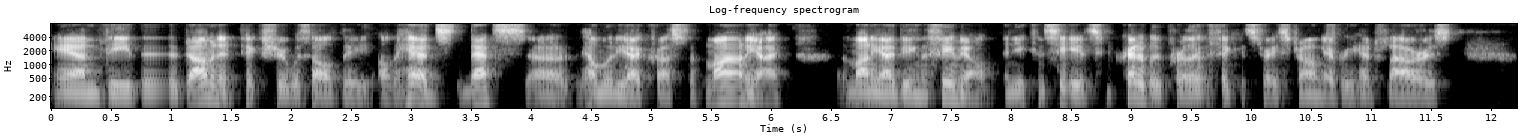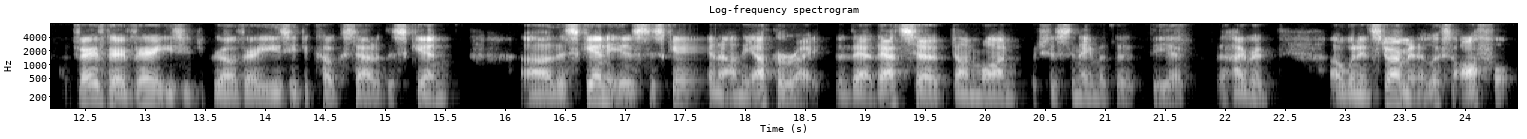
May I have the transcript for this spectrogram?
And the, the dominant picture with all the all the heads, that's uh, helmutii crossed with maughanii. Maughanii being the female. And you can see it's incredibly prolific. It's very strong. Every head flowers. Very, very, very easy to grow, very easy to coax out of the skin. Uh, the skin is the skin on the upper right. That, that's a Don Juan, which is the name of the, the, uh, the hybrid. Uh, when it's dormant, it looks awful.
